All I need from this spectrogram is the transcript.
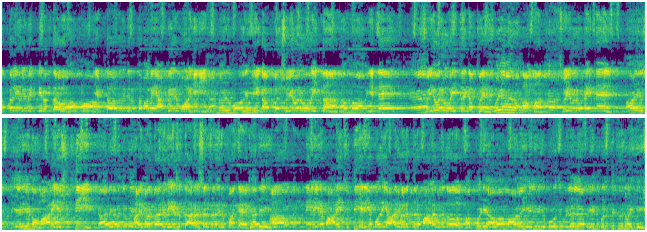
மக்கள் ஏழு வென்றிருந்தோம் ஆமா. எட்டாவது விருந்தமாக யான் பேரு மோகினி என் பேரு மோகினி எங்க அப்பன் சுயவரவு வைத்தான். ஆமா. என்ன? சுயவரவு வைத்த எங்க அப்பன். உயவரம் ஆமா. சுயவரவுனா என்ன? மாலையை சுத்தி எரியணும். மாலையை சுத்தி யாரு கழுத்துல போய் ஐம்பத்தாறு தேசத்து அரசர்களும் இருப்பாங்க. அவங்க முன்னிலையில மாலையை சுத்தி எரியும் போது யாரு கழுத்துல மாலை விழுதோ? அப்படி அவன் மாலை எழுதி போது விழல அப்படின்னு விழுந்துட்டுன்னு வைக்கி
